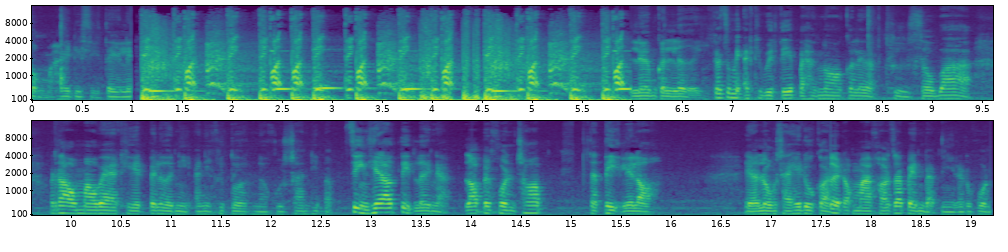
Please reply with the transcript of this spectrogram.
ส่งมาให้ดีซีเต้เล่นเริ่มกันเลย ก็จะมีแอคทิวิตี้ไปข้างนอกก็เลยแบบถือซะว่า เรามาแวร์เทสไปเลยนี่ อันนี้คือตัวเนื้อคุชชั่นที่แบบ สิ่งที่เราติดเลยเนี่ย เราเป็นคนชอบจะติเลยเหรอ เดี๋ยวลงใช้ให้ดูก่อน เปิดออกมาเขาจะเป็นแบบนี้นะทุกคน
